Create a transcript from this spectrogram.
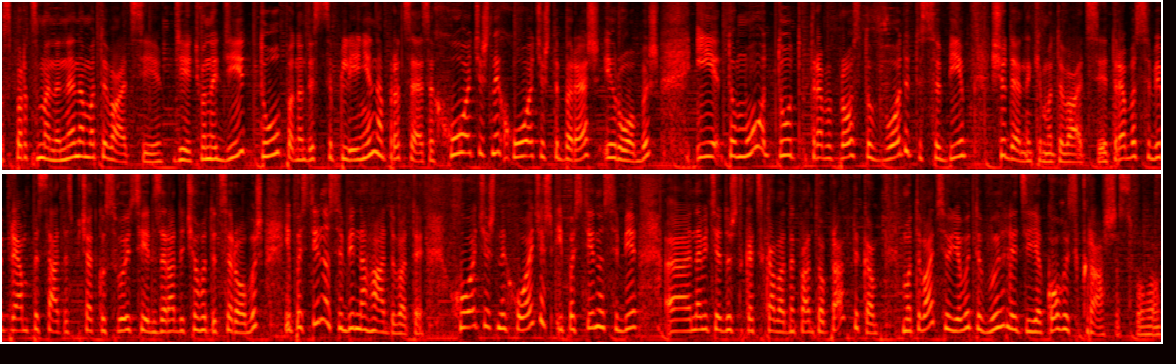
спортсмени не на мотивації діють. Вони діють тупо на дисципліні, на процесах. Хочеш, не хочеш, ти береш і робиш. І тому тут треба просто вводити собі щоденники мотивації. Треба собі прям писати спочатку свою ціль, заради чого ти це робиш, і постійно собі нагадувати. Хочеш, не хочеш, і постійно собі е, навіть є дуже така цікава одна квантова практика. Мотивацію уявити в вигляді якогось краша свого,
